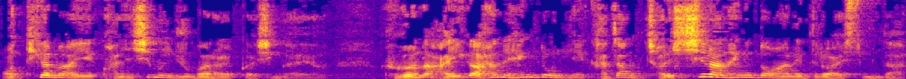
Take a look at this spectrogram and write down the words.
어떻게 하면 아이의 관심을 유발할 것인가요? 그건 아이가 하는 행동 중에 가장 절실한 행동 안에 들어가 있습니다.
